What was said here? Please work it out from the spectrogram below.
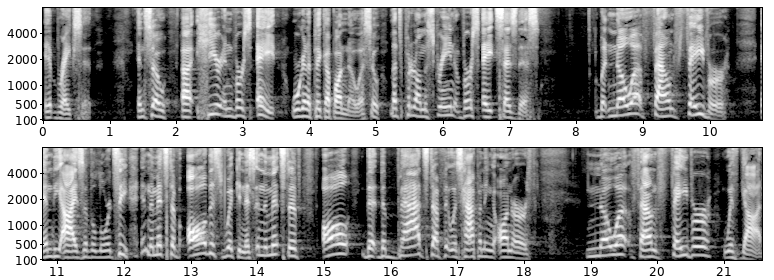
It breaks it. And so uh, here in verse 8, we're going to pick up on Noah. So let's put it on the screen. Verse 8 says this But Noah found favor in the eyes of the Lord. See, in the midst of all this wickedness, in the midst of all the, the bad stuff that was happening on earth, Noah found favor with God.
